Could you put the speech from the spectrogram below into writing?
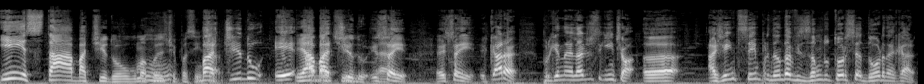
e está abatido, alguma coisa tipo assim. sabe? Batido e, E abatido. abatido, Isso é. aí. É isso aí. E, Cara, porque na verdade é o seguinte, ó. ah, a gente sempre dando a visão do torcedor, né, cara?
